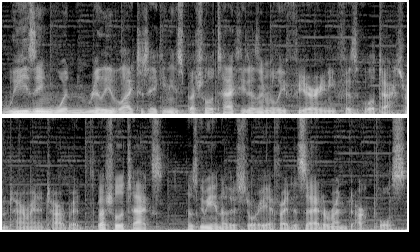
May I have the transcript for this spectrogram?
Weezing wouldn't really like to take any special attacks. He doesn't really fear any physical attacks from Tyranitar, but special attacks, that's going to be another story if I decide to run Dark Pulse.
